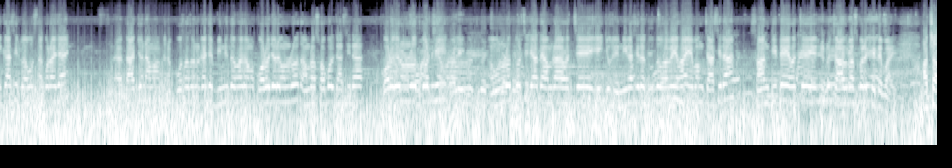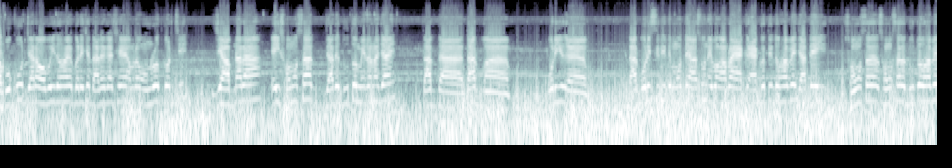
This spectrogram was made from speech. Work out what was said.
নিকাশির ব্যবস্থা করা যায় তার জন্য আমার প্রশাসনের কাছে বিনীতভাবে আমার করজোরে অনুরোধ। আমরা সকল চাষিরা করজোরে অনুরোধ করছি। অনুরোধ করছি যাতে আমরা হচ্ছে এই নিকাশিটা দ্রুতভাবে হয় এবং চাষিরা শান্তিতে হচ্ছে একটু চাষবাস করে খেতে পায়। আচ্ছা। পুকুর যারা অবৈধভাবে করেছে তাদের কাছে আমরা অনুরোধ করছি যে আপনারা এই সমস্যা যাতে দ্রুত মেটানো যায় তার তার পরি তার পরিস্থিতির মধ্যে আসুন এবং আমরা এক- একত্রিতভাবে যাতে এই সমস্যা সমস্যাটা দ্রুতভাবে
